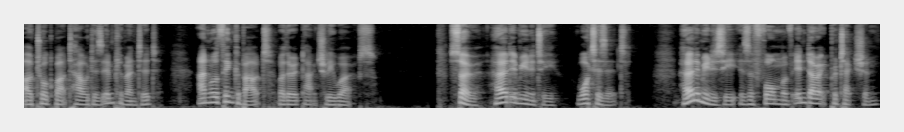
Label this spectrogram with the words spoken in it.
I'll talk about how it is implemented, and we'll think about whether it actually works. So, herd immunity, what is it? Herd immunity is a form of indirect protection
